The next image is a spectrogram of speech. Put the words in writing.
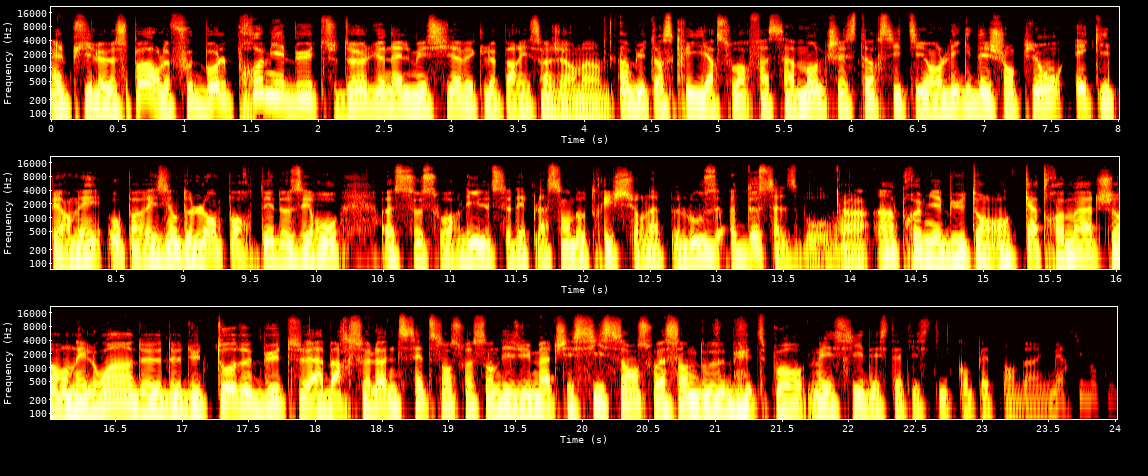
Et puis le sport, le football, premier but de Lionel Messi avec le Paris Saint-Germain. Un but inscrit hier soir face à Manchester City en Ligue des Champions et qui permet aux Parisiens de l'emporter de zéro. Ce soir, Lille se déplaçant d'Autriche sur la pelouse de Salzbourg. Voilà, un premier but en, en quatre matchs. On est loin de, de, du taux de but à Barcelone, 778 matchs et 672 buts pour Messi, des statistiques complètement dingues. Merci beaucoup.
